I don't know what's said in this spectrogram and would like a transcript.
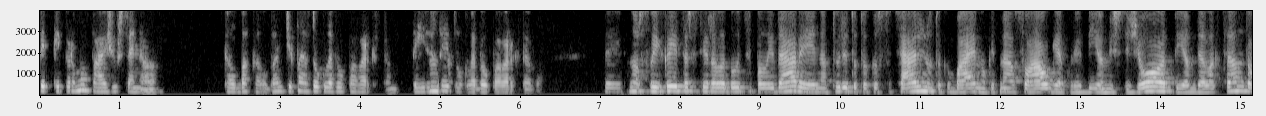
taip kaip ir mums, pažiūrėjau, užsienio kalba kalbant, juk mes daug labiau pavargstam. Tai ir jisai mhm. daug labiau pavargdavo. Taip, nors vaikai tarsi yra labiau atsipalaidavę, jie neturi tų tokių socialinių, tokių baimių, kaip mes suaugę, kurie bijom išsižiot, bijom dėl akcento,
